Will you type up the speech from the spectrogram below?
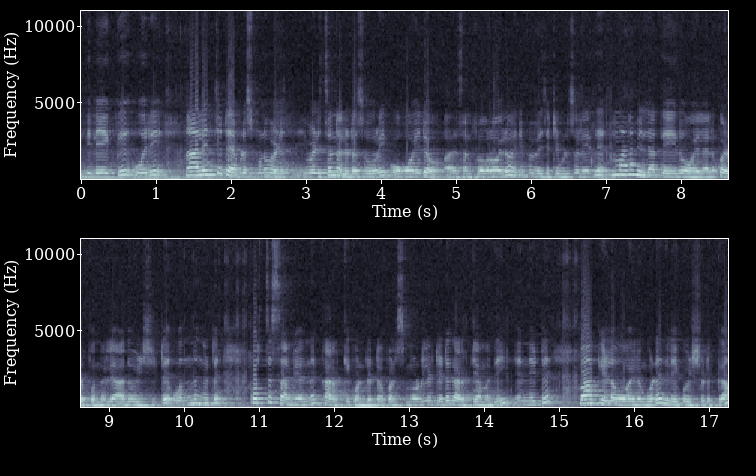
ഇതിലേക്ക് ഒരു നാലഞ്ച് ടേബിൾ സ്പൂൺ വെളി വെളിച്ചെണ്ണ അല്ല കേട്ടോ സോറി ഓയിലോ സൺഫ്ലവർ ഓയിലോ ഇനിയിപ്പോൾ വെജിറ്റബിൾസോ ഏത് മണമില്ലാത്ത ഏത് ഓയിലാലും കുഴപ്പമൊന്നുമില്ല. അത് ഒഴിച്ചിട്ട് ഒന്ന് ഇങ്ങോട്ട് കുറച്ച് സമയം ഒന്ന് കറക്കി കൊണ്ടിട്ടോ പൾസ് മോഡിലിട്ടിട്ട് കറക്കിയാൽ മതി. എന്നിട്ട് ബാക്കിയുള്ള ഓയിലും കൂടെ ഇതിലേക്ക് ഒഴിച്ചെടുക്കുക.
